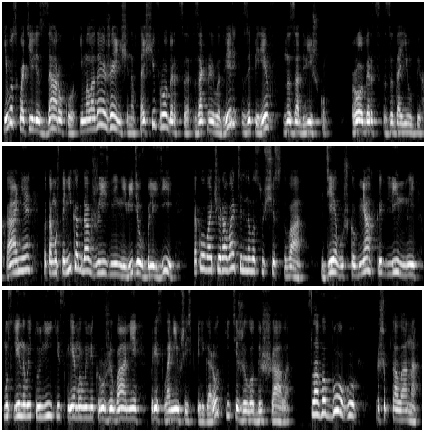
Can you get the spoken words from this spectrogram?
его схватили за руку, и молодая женщина, втащив Робертса, закрыла дверь, заперев на задвижку. Робертс задаил дыхание, потому что никогда в жизни не видел вблизи такого очаровательного существа – Девушка в мягкой длинной муслиновой тунике с кремовыми кружевами, прислонившись к перегородке, тяжело дышала. «Слава богу!» – прошептала она.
